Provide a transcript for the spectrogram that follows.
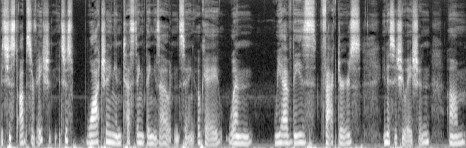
it's just observation. It's just watching and testing things out and saying, okay, when we have these factors in a situation, um,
